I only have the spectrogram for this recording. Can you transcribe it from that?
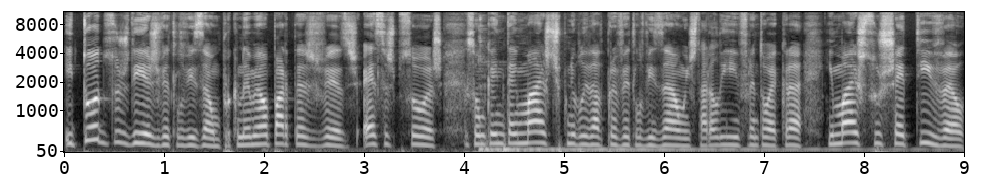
e todos os dias vê televisão, porque na maior parte das vezes essas pessoas são quem tem mais disponibilidade para ver televisão e estar ali em frente ao ecrã e mais suscetível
